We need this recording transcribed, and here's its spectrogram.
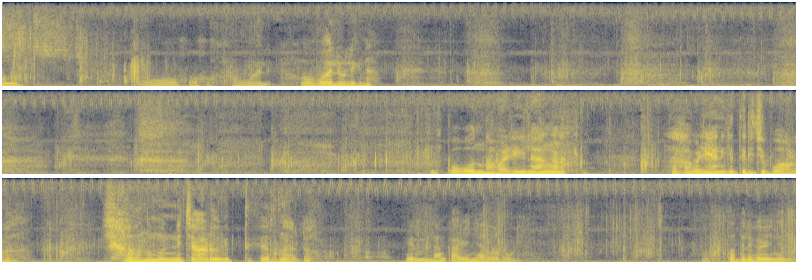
ഒന്ന്. ഓഹോ വിളിക്കുന്ന. പോകുന്ന വഴിയിലങ്ങനെ ആ വഴിയാണ് എനിക്ക് തിരിച്ചു പോകാനുള്ളത് ഇയാളെ വന്ന് മുന്നിൽ ചാടുമെങ്കിൽ തീർന്ന കേട്ടോ. എല്ലാം കഴിഞ്ഞ അതോടുകൂടി. മൊത്തത്തിൽ കഴിഞ്ഞില്ല.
